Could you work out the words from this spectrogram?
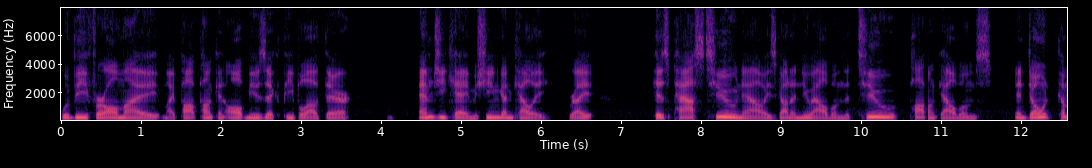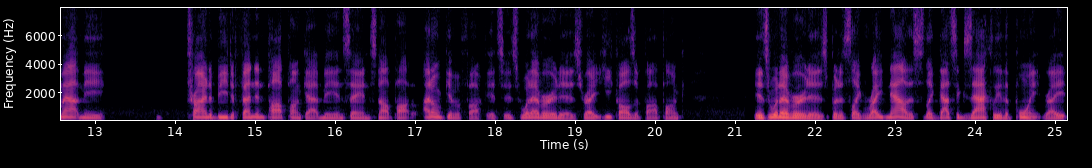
would be for all my my pop punk and alt music people out there MGK, Machine Gun Kelly, right? His past two now, he's got a new album, the two pop punk albums. And don't come at me trying to be defending pop punk at me and saying it's not pop. I don't give a fuck. It's it's whatever it is, right? He calls it pop punk. It's whatever it is, but it's like right now, this is like that's exactly the point, right?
